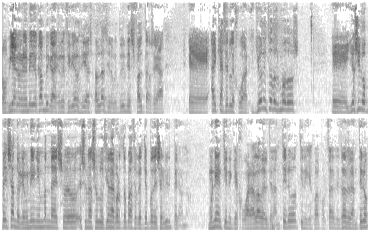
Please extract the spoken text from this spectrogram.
obviaron el medio campo y cada vez que recibía, recibía espaldas y lo que tú dices falta, o sea, eh, hay que hacerle jugar. Yo, de todos modos, eh, yo sigo pensando que Muniain en banda es, es una solución a corto plazo que te puede servir, pero no. Muniain tiene que jugar al lado del delantero, tiene que jugar por detrás del delantero,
